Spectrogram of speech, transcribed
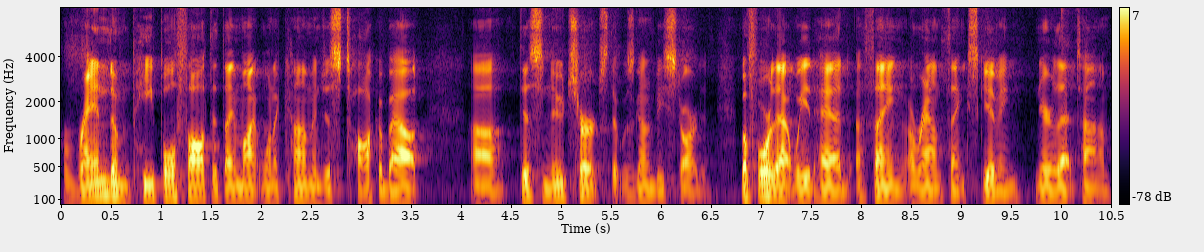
random people thought that they might want to come and just talk about uh, this new church that was going to be started. Before that, we had had a thing around Thanksgiving near that time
